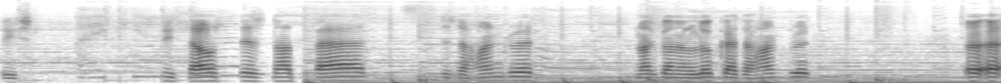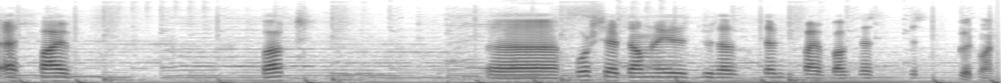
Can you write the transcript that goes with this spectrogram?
At least 3000 is not bad. Is a hundred. I'm not gonna look at a hundred. Uh, uh, at five bucks. Uh, Corsair Dominator 2075 bucks. That's this a good one.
